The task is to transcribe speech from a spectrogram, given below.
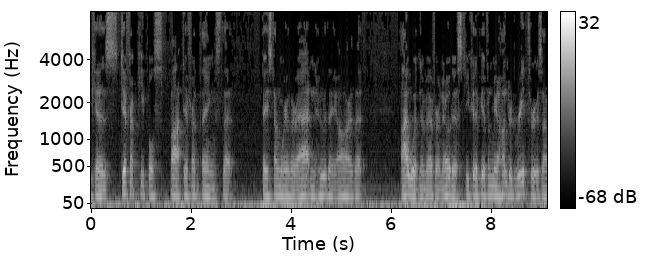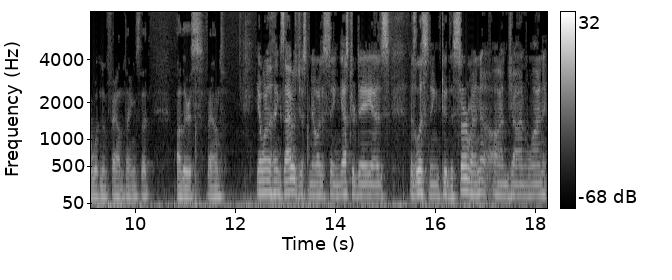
because different people spot different things that based on where they're at and who they are that I wouldn't have ever noticed. You could have given me a hundred read throughs and I wouldn't have found things that others found. Yeah, one of the things I was just noticing yesterday as I was listening to the sermon on John 1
